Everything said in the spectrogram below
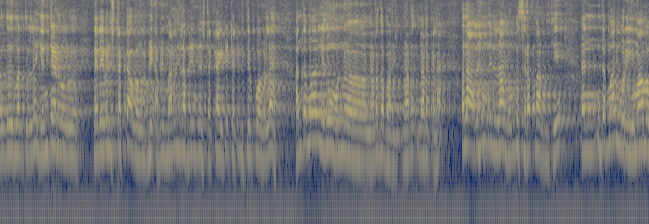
வந்தது மாதிரி தெரியல. எந்த இடம் ஒரு நிறைய பேர் ஸ்டக் ஆவாங்க. அப்படி அப்படி மறதியில் அப்படின்னு ஸ்டக் ஆகிட்டு டக்குன்னு திருப்புவாங்கள்ல அந்த மாதிரி எதுவும் ஒன்றும் நடந்த பாடி நட நடக்கலை. ஆனால் அலமதுல்லா ரொம்ப சிறப்பாக இருந்துச்சு. இந்த மாதிரி ஒரு இமாமை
